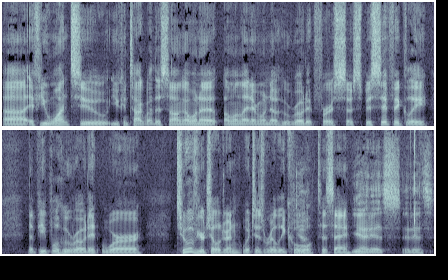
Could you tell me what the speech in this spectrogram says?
Uh, if you want to, you can talk about this song. I want to. I want to let everyone know who wrote it first. So specifically, the people who wrote it were two of your children, which is really cool Yeah. to say Yeah, it is. It is.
